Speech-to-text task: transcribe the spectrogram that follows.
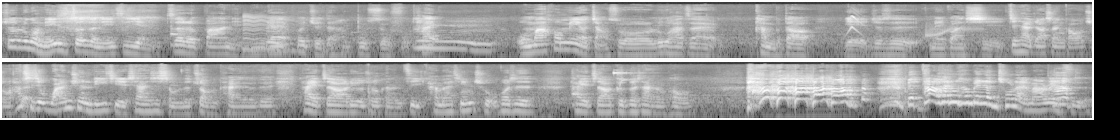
就如果你一直遮着你一只眼遮了八年，你应该会觉得很不舒服。他，嗯、我妈后面有讲说，如果他真的看不到。也就是没关系，接下来就要升高中。他其实完全理解现在是什么的状态，对不对？他也知道，例如说可能自己看不太清楚，或是他也知道哥哥现在很红。他有在路上被认出来吗？瑞子，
